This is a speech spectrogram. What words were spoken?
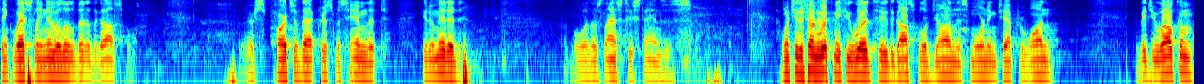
think Wesley knew a little bit of the gospel. There's parts of that Christmas hymn that get omitted. But boy, those last two stanzas. I want you to turn with me, if you would, to the Gospel of John this morning, chapter 1. I bid you welcome,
